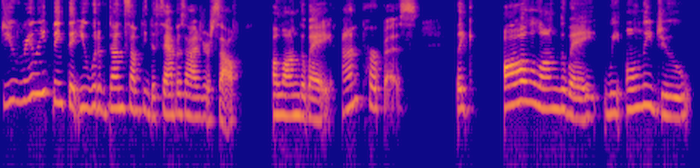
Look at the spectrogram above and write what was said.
Do you really think that you would have done something to sabotage yourself along the way on purpose? Like all along the way, we only do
